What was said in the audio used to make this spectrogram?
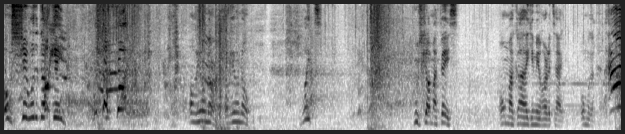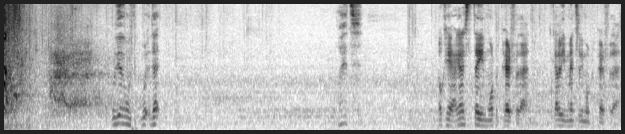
Oh shit, where the dog came! What the fuck? Oh hell no! Oh hell no! What? Who's got my face? Oh my god, that gave me a heart attack. Oh my god. Ah! What are the other ones? What that? What? Okay, I gotta stay more prepared for that. Gotta be mentally more prepared for that.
